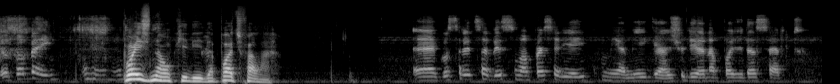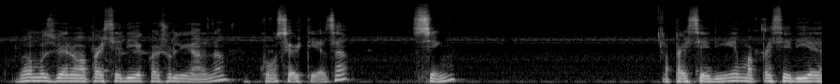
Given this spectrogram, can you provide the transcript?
Eu tô bem. Pois não, querida, pode falar. É, gostaria de saber se uma parceria aí com minha amiga Juliana pode dar certo. Vamos ver uma parceria com a Juliana, com certeza. Sim. A parceria, uma parceria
